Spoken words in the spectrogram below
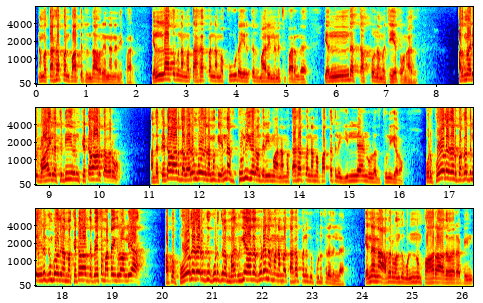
நம்ம தகப்பன் பார்த்துட்டு இருந்தா அவர் என்ன நினைப்பாரு? எல்லாத்துக்கும் நம்ம தகப்பன் நம்ம கூட இருக்கிறது மாதிரி நினைச்சு பாருங்க. எந்த தப்பு நம்ம செய்ய தோணாது. அது மாதிரி வாயில திடீர்னு கெட்ட வார்த்தை வரும். அந்த கெட்ட வார்த்தை வரும்போது நமக்கு என்ன துணிகரம் தெரியுமா? நம்ம தகப்பன் நம்ம பக்கத்துல இல்லைன்னு உள்ளது துணிகரம். ஒரு போதகர் பக்கத்துல இருக்கும்போது நம்ம கெட்ட வார்த்தை பேச மாட்டேங்கிறோம் இல்லையா? அப்ப போதகருக்கு கொடுக்குற மரியாதை கூட நம்ம நம்ம தகப்பனுக்கு கொடுக்கறது இல்ல என்னன்னா அவர் வந்து ஒன்றும் பாராதவர் அப்படின்னு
